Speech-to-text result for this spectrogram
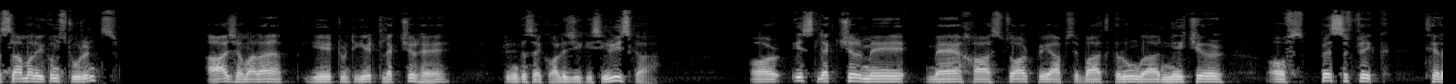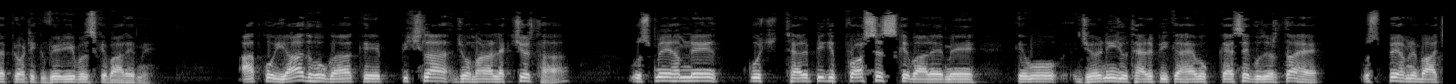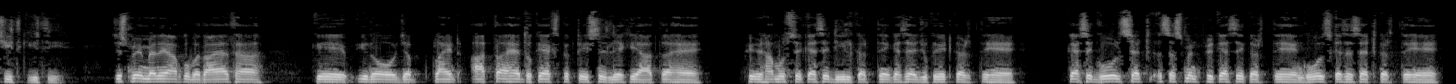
السلام علیکم اسٹوڈینٹس آج ہمارا یہ ٹوینٹی ایٹ لیکچر ہے کلینکل سائیکالوجی کی سیریز کا اور اس لیکچر میں میں خاص طور پہ آپ سے بات کروں گا nature of specific therapeutic variables کے بارے میں۔ آپ کو یاد ہوگا کہ پچھلا جو ہمارا لیکچر تھا، اس میں ہم نے کچھ تھراپی کے پروسیس کے بارے میں کہ وہ جرنی جو تھراپی کا ہے وہ کیسے گزرتا ہے، اس پہ ہم نے بات چیت کی تھی۔ جس میں میں نے آپ کو بتایا تھا کہ یو نو جب کلائنٹ آتا ہے تو کیا ایکسپیکٹیشن لے کے آتا ہے؟ پھر ہم اس سے کیسے ڈیل کرتے ہیں؟ کیسے ایجوکیٹ کرتے ہیں؟ کیسے گول سیٹ اسسمنٹ پھر کیسے کرتے ہیں؟ گولس کیسے سیٹ کرتے ہیں؟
